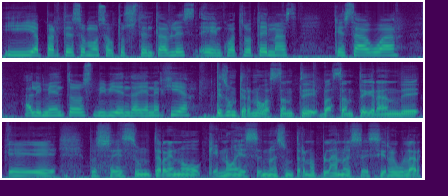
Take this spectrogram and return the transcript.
y aparte somos autosustentables en cuatro temas, que es agua, alimentos, vivienda y energía. Es un terreno bastante, bastante grande, eh, pues es un terreno que no es, no es un terreno plano, es, es irregular.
